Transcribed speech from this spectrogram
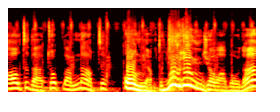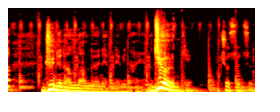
6 daha toplam ne yaptı? 10 yaptı. Vurdum cevabı ona. Günün anlam ve önemine binaen. Diyorum ki çözülsün.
